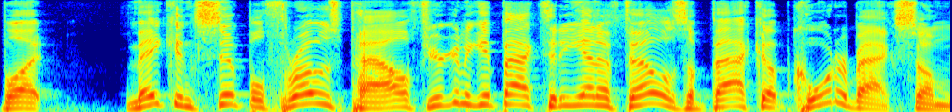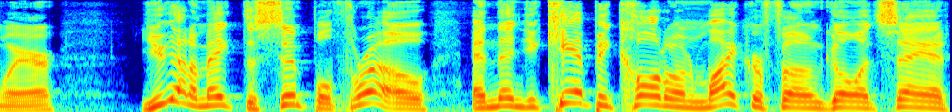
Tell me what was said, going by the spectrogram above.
But making simple throws, pal, if you're going to get back to the NFL as a backup quarterback somewhere, you got to make the simple throw. And then you can't be caught on a microphone going, saying,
